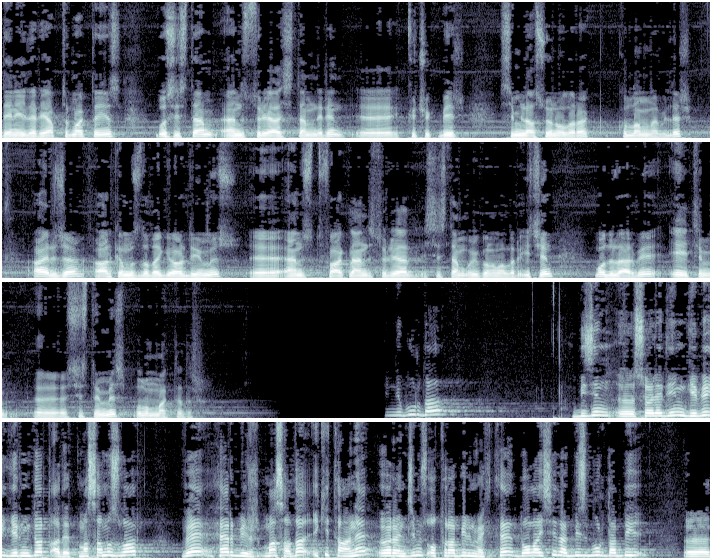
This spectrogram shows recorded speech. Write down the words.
deneyleri yaptırmaktayız. Bu sistem endüstriyel sistemlerin e, küçük bir simülasyonu olarak kullanılabilir. Ayrıca arkamızda da gördüğümüz e, endüstri, farklı endüstriyel sistem uygulamaları için modüler bir eğitim e, sistemimiz bulunmaktadır. Şimdi burada bizim e, söylediğim gibi 24 adet masamız var ve her bir masada iki tane öğrencimiz oturabilmekte. Dolayısıyla biz burada bir e,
